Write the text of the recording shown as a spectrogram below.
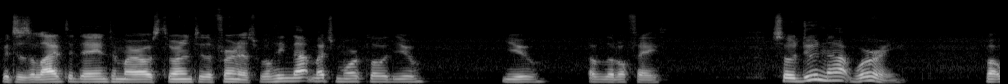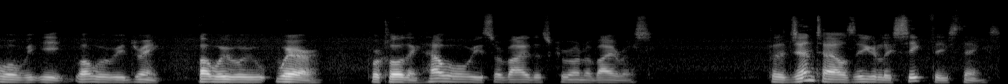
which is alive today and tomorrow is thrown into the furnace, will he not much more clothe you, you of little faith? So do not worry. What will we eat? What will we drink? What will we wear for clothing? How will we survive this coronavirus? For the Gentiles eagerly seek these things.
